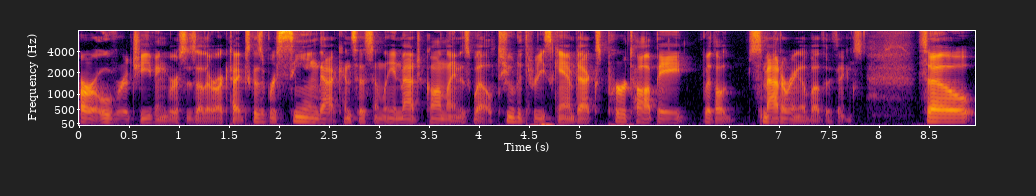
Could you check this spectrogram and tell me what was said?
are overachieving versus other archetypes because we're seeing that consistently in Magic Online as well. Two to three scam decks per top eight with a smattering of other things. So,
